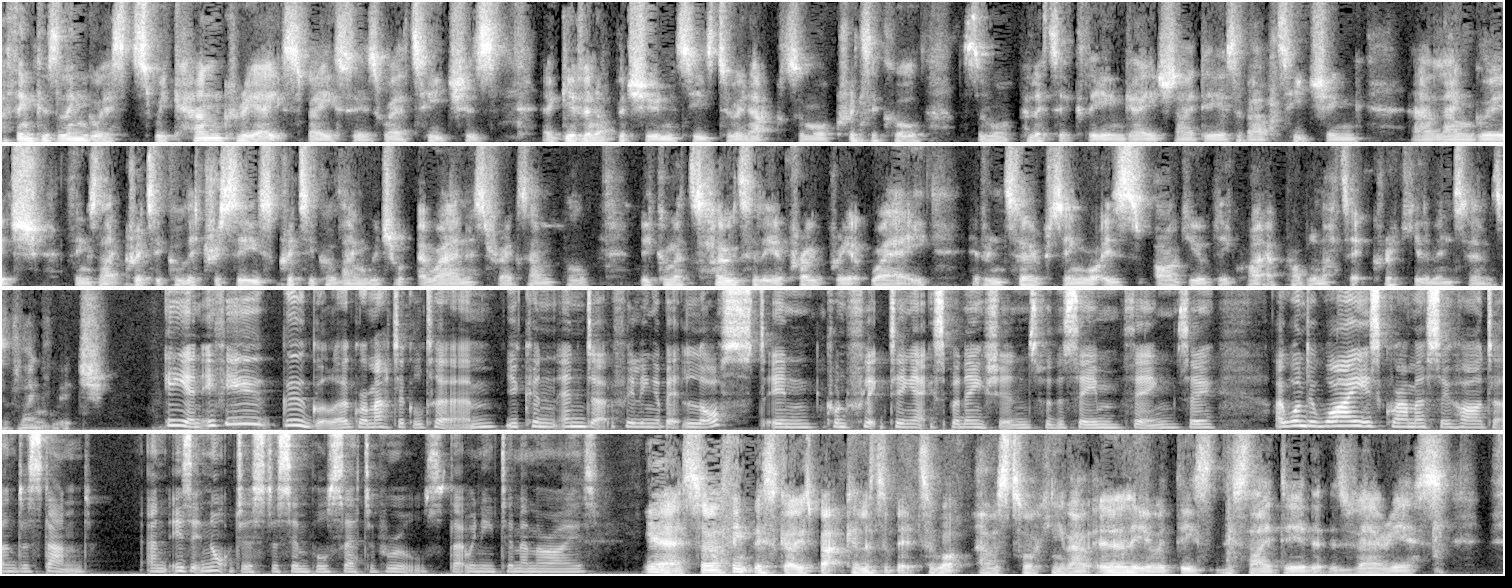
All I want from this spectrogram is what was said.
I think as linguists, we can create spaces where teachers are given opportunities to enact some more critical, some more politically engaged ideas about teaching uh, language, things like critical literacies, critical language awareness, for example, become a totally appropriate way of interpreting what is arguably quite a problematic curriculum in terms of language. Ian, if you Google a grammatical term, you can end up feeling a bit lost in conflicting explanations for the same thing. So I wonder why is grammar so hard to understand? And is it not just a simple set of rules that we need to memorize? Yeah, so I think this goes back a little bit to what I was talking about earlier with these, this idea that there's various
